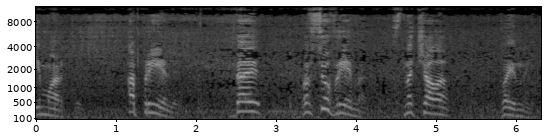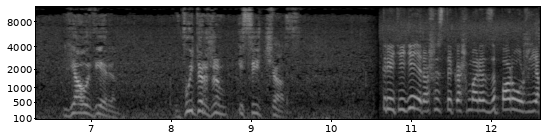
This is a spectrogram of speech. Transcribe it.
и марте, апреле, да и во все время с начала войны. Я уверен, выдержим и сейчас. Третий день расисты кошмарят Запорожье.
